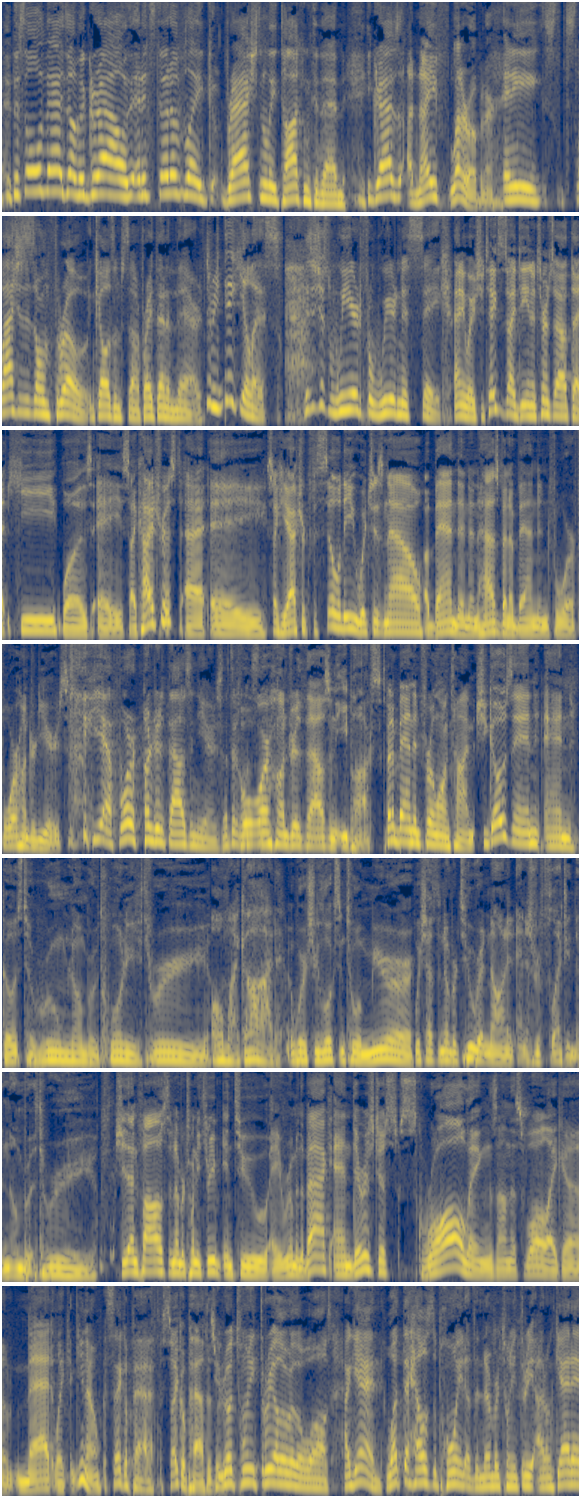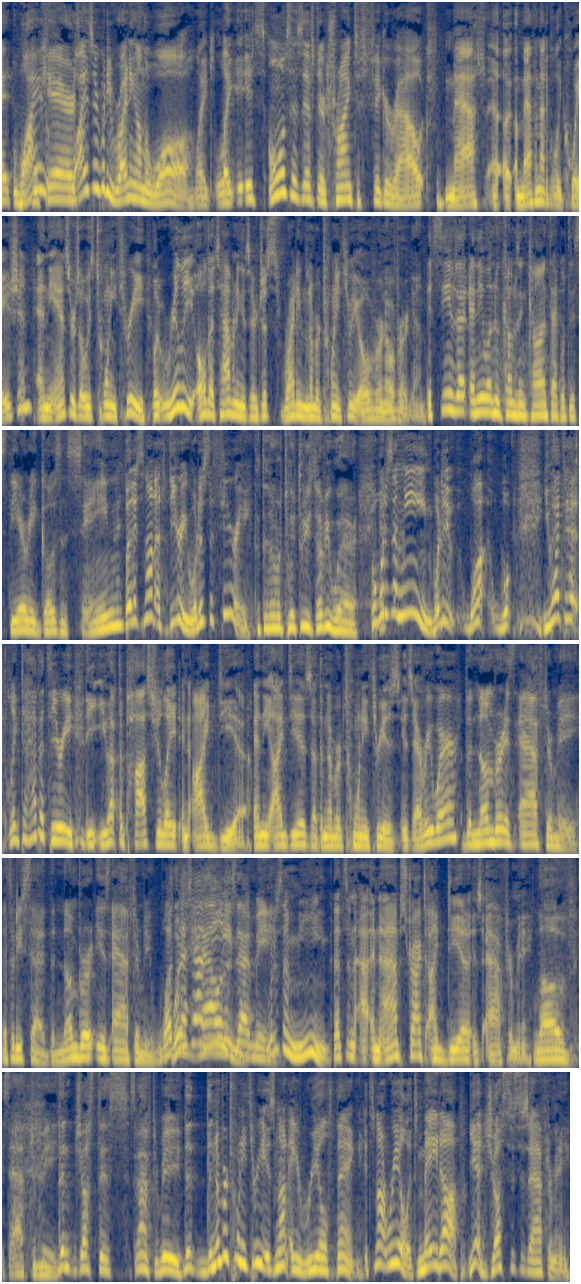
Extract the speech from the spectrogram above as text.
This old man's on the ground. And instead of like rationally talking to them, he grabs a knife Letter opener. and he s- slashes his own throat and kills himself right then and there. It's ridiculous. This is just weird for weirdness sake. Anyway, she takes his ID, and it turns out that he was a psychiatrist at a psychiatric facility, which is now abandoned and has been abandoned for 400 years. yeah, 400,000 years. That's what it looks like. 400,000 epochs. It's been abandoned for a long time. She goes in and goes to room number 23. Oh my god. Where she looks into a mirror, which has the number two written on it, and is reflecting the number three. She then follows the number 23 into a room in the back, and there is just scrawlings on this wall, like a mad, like, you know, A psychopath. a psychopath is He wrote 23 all over the walls. Again, what the hell's the point of the number 23? I don't get it. why Who cares? Why is everybody writing on the wall? Like, like it's almost as if they're trying to figure out math, a, a mathematical equation, and the answer is always twenty three. But really, all that's happening is they're just writing the number twenty three over and over again. It seems that anyone who comes in contact with this theory goes insane. but it's not a theory. What is the theory? That the number 23 is everywhere. But what does that mean? What do what, what you have to ha- like to have a theory? the- You have to postulate an idea, and the idea is that the number twenty three is is everywhere. The number is after me. That's what he said. The number is after me. What, What the does that hell mean? does that mean? What does that mean? That's an a- an abstract idea is after me. Love is after me. Then- justice is after me. The the number 23 is not a real thing. It's not real. It's made up. Yeah, justice is after me.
